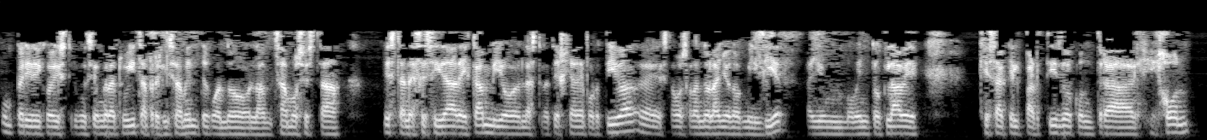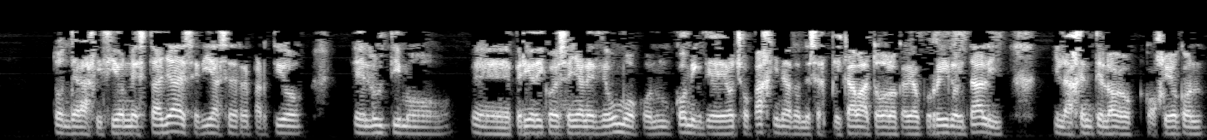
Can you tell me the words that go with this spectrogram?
un periódico de distribución gratuita precisamente cuando lanzamos esta esta necesidad de cambio en la estrategia deportiva. Eh, estamos hablando del año 2010. Hay un momento clave que es aquel partido contra el Gijón, donde la afición estalla. Ese día se repartió el último eh, periódico de señales de humo con un cómic de ocho páginas donde se explicaba todo lo que había ocurrido y tal y, la gente lo cogió con,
